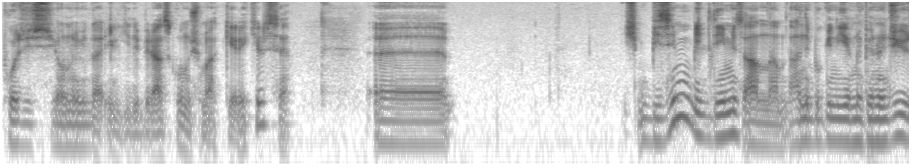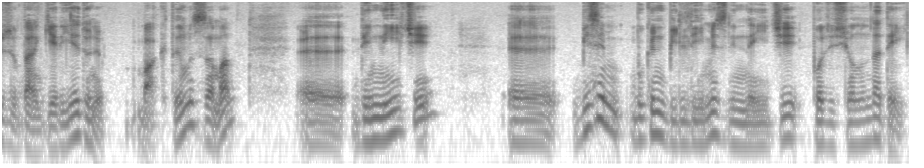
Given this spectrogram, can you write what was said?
pozisyonuyla ilgili biraz konuşmak gerekirse e, şimdi bizim bildiğimiz anlamda hani bugün 21. yüzyıldan geriye dönüp baktığımız zaman e, dinleyici e, bizim bugün bildiğimiz dinleyici pozisyonunda değil.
